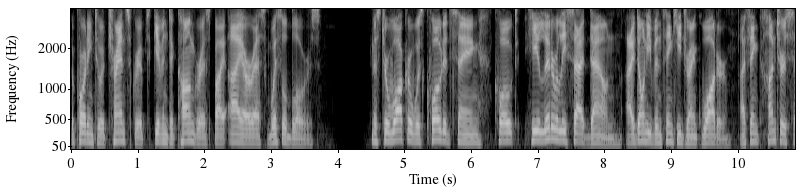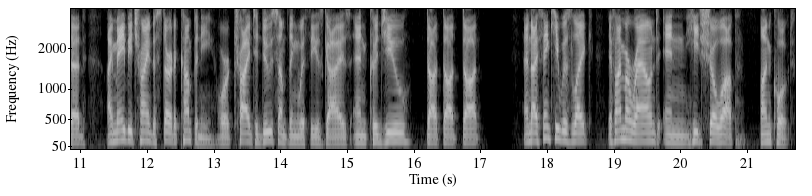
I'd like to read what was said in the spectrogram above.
according to a transcript given to Congress by IRS whistleblowers. Mr. Walker was quoted saying, quote, He literally sat down. I don't even think he drank water. I think Hunter said, I may be trying to start a company or tried to do something with these guys, and could you, dot, dot, dot. And I think he was like, if I'm around and he'd show up, unquote.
